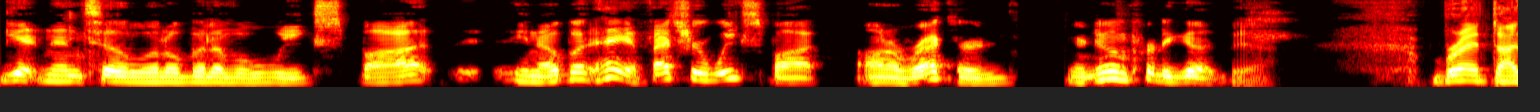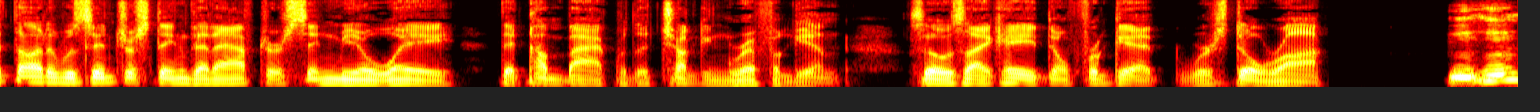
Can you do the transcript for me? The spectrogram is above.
getting into a little bit of a weak spot, you know. But hey, if that's your weak spot on a record, you're doing pretty good. Yeah. Brent, I thought it was interesting that after Sing Me Away, they come back with a chugging riff again. So it was like, hey, don't forget, we're still rock. Mm-hmm.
